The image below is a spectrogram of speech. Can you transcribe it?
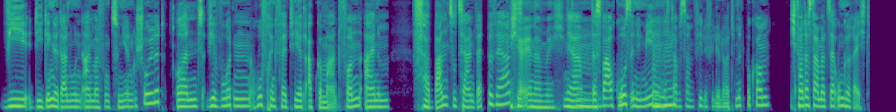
wie die Dinge da nun einmal funktionieren geschuldet. Und wir wurden hochfrequentiert abgemahnt von einem Verband sozialen Wettbewerbs. Ich erinnere mich. Ja, Mhm. das war auch groß in den Medien. Mhm. Ich glaube, es haben viele, viele Leute mitbekommen. Ich fand das damals sehr ungerecht.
